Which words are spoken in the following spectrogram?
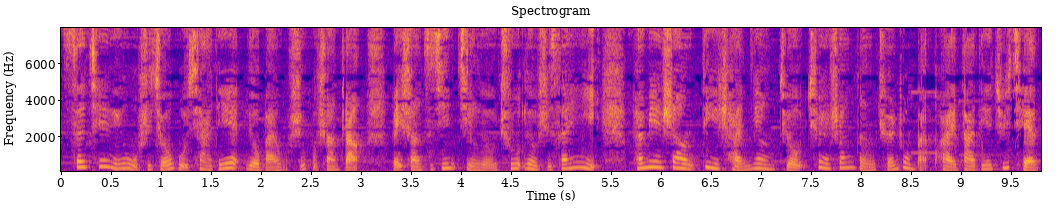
三千零五十九股下跌，六百五十股上涨，北上资金净流出六十三亿。盘面上，地产、酿酒、券商等权重板块大跌居前，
